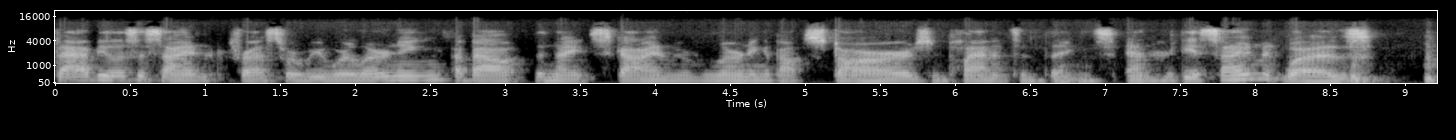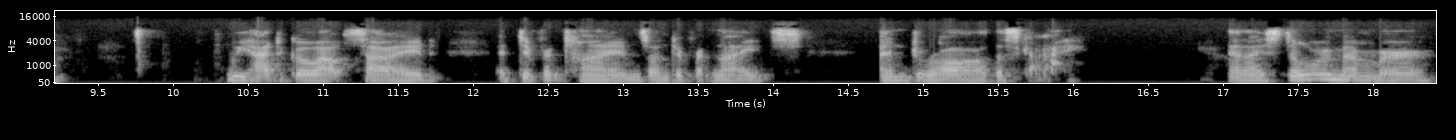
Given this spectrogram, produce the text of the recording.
fabulous assignment for us where we were learning about the night sky and we were learning about stars and planets and things. And her, the assignment was we had to go outside at different times on different nights and draw the sky. And I still remember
